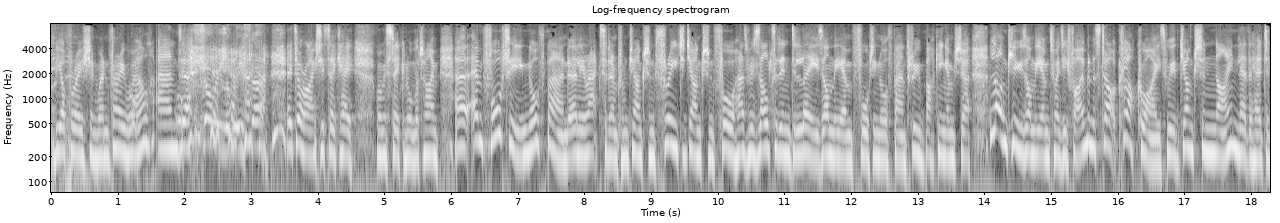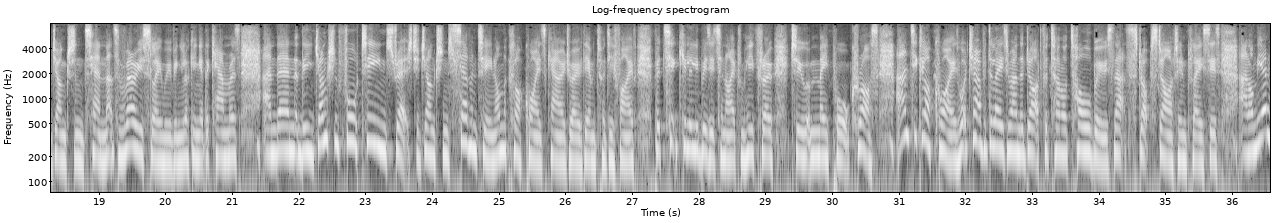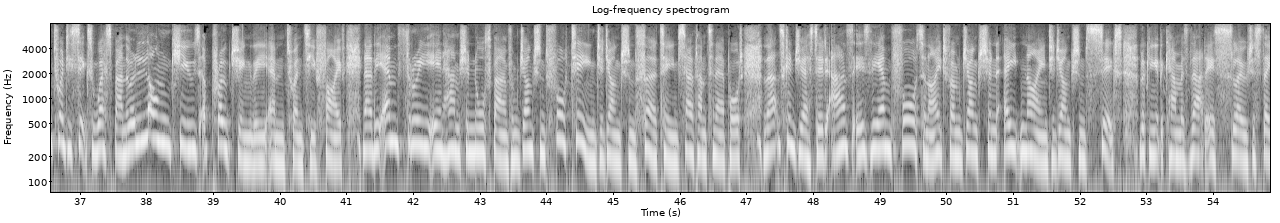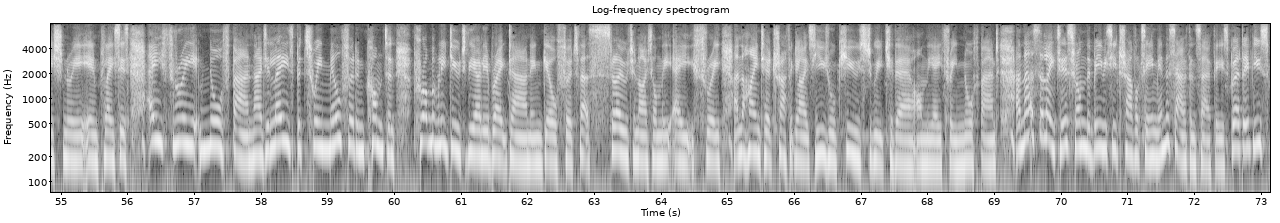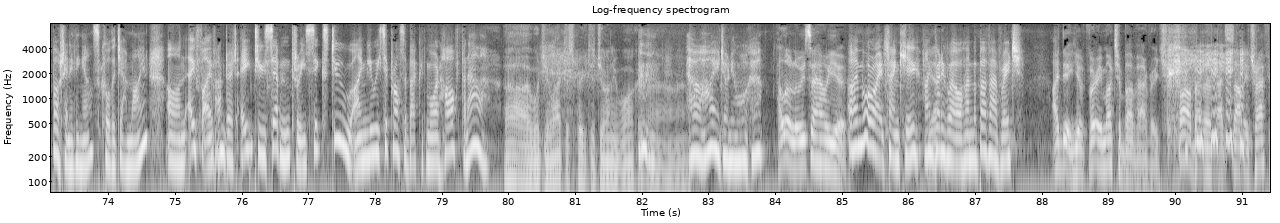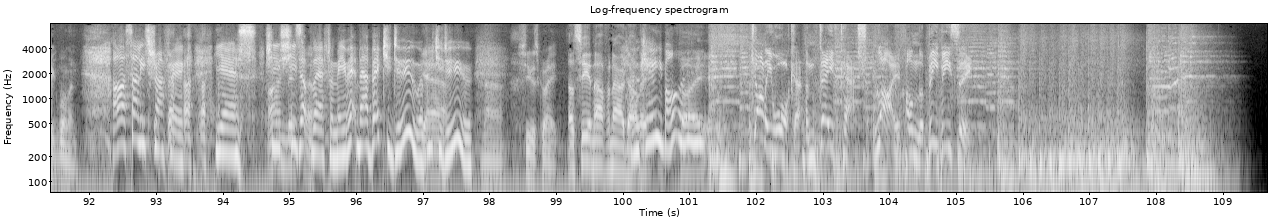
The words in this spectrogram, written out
The operation went very well, and uh, sorry, Louisa. it's all right. It's okay. We're mistaken all the time. Uh, M40 northbound earlier accident from junction three to junction four has resulted in delays on the M40 northbound through Buckinghamshire. Long queues on the M25. Going to start clockwise with junction nine Leatherhead to junction ten. That's very slow moving. Looking at the cameras, and then the junction 14 stretch to junction 17 on the clockwise carriageway of the M25. Particularly busy tonight from Heathrow to Maple Cross. Anti-clockwise, watch out for delays around the Dartford Tunnel toll booths. That's stop-start in places. And on the M26 westbound, there are long queues approaching the M25. Now, the M3 in Hampshire northbound from junction 14 to junction 13, Southampton Airport, that's congested, as is the M4 tonight from junction 8, 9 to junction 6. Looking at the cameras, that is slow to stationary in places. A3 northbound. Now, delays between Milford and Compton, probably due to the earlier breakdown in Guildford. That's slow tonight on the A3. And the Hindhead traffic lights, usual queues to greet you there on the A3 northbound. And that's the latest from the BBC travel team in the south and southeast. But if you spot anything else, call the jam line on 0500 827 362. I'm Louisa Prosser, back with more in half an hour. Uh, would you like to speak to Johnnie Walker? Uh, Oh, hi, Johnnie Walker. Hello, Louisa. How are you? I'm all right, thank you. I'm Yeah. very well. I'm above average. I do. You're very much above average. Far better than that Sally Traffic woman. Ah, Sally Traffic. yes, I miss she's she's up there for me. I bet, I bet you do. I bet you do. No, she was great. I'll see you in half an hour, darling. Okay, bye. Johnnie Walker and Dave Cash live on the BBC.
